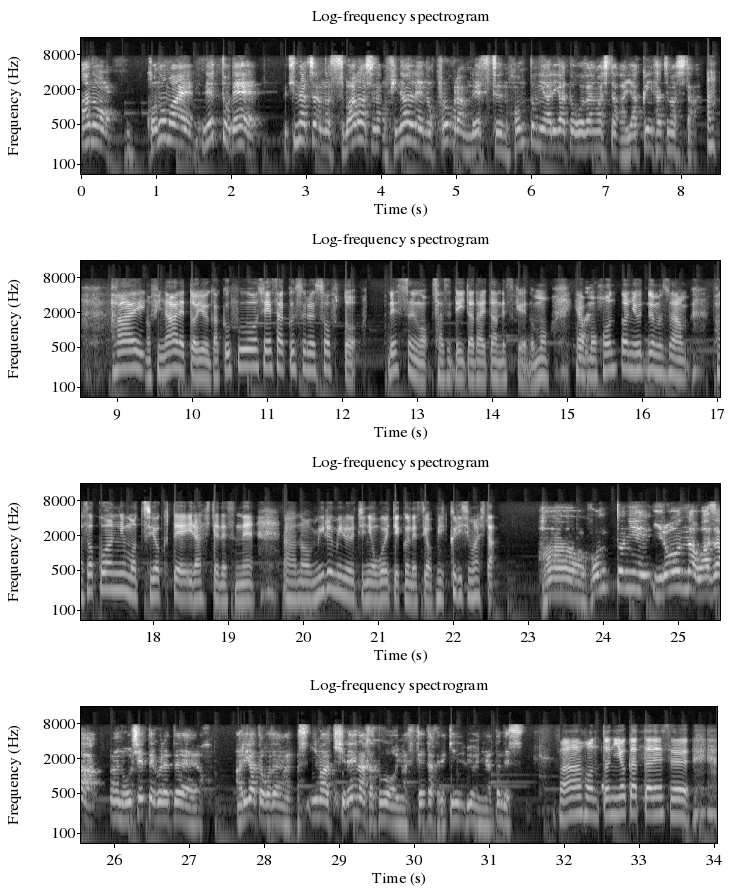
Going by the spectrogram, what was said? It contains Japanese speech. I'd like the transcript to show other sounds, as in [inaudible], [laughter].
あの、この前、ネットで、ちなちゃんの素晴らしいフィナーレのプログラム、レッスン、本当にありがとうございました。役に立ちました。あはい。フィナーレという楽譜を制作するソフト、レッスンをさせていただいたんですけれども、いや、もう本当にウッドゥムさん、パソコンにも強くていらしてですね、あの、みるみるうちに覚えていくんですよ。びっくりしました。はあ、本当にいろんな技、あの、教えてくれて、ありがとうございます。今、綺麗な覚悟を今、制作できるようになったんです。わあ、本当に良かったです。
